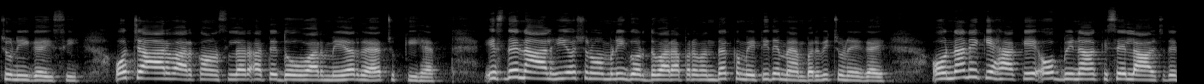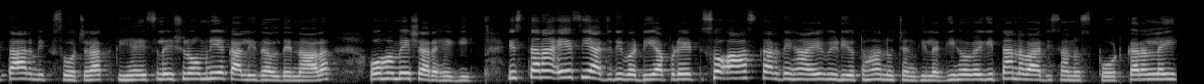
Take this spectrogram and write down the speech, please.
ਚੁਣੀ ਗਈ ਸੀ। ਉਹ ਚਾਰ ਵਾਰ ਕਾਉਂਸਲਰ ਅਤੇ ਦੋ ਵਾਰ ਮੇਅਰ ਰਹਿ ਚੁੱਕੀ ਹੈ। ਇਸ ਦੇ ਨਾਲ ਹੀ ਉਹ ਸ਼੍ਰੋਮਣੀ ਗੁਰਦੁਆਰਾ ਪ੍ਰਬੰਧਕ ਕਮੇਟੀ ਦੇ ਮੈਂਬਰ ਵੀ ਚੁਣੇ ਗਏ। ਉਹਨਾਂ ਨੇ ਕਿਹਾ ਕਿ ਉਹ ਬਿਨਾਂ ਕਿਸੇ ਲਾਲਚ ਦੇ ਧਾਰਮਿਕ ਸੋਚ ਰੱਖਦੀ ਹੈ, ਇਸ ਲਈ ਸ਼੍ਰੋਮਣੀ ਅਕਾਲੀ ਦਲ ਦੇ ਨਾਲ ਉਹ ਹਮੇਸ਼ਾ ਰਹੇਗੀ। ਇਸ ਤਰ੍ਹਾਂ ਇਹ ਸੀ ਅੱਜ ਦੀ ਵੱਡੀ ਅਪਡੇਟ। ਸੋ ਆਸ ਕਰਦੇ ਹਾਂ ਇਹ ਵੀਡੀਓ ਤੁਹਾਨੂੰ ਚੰਗੀ ਲੱਗੀ ਹੋਵੇਗੀ। ਧੰਨਵਾਦ ਜੀ ਸਾਨੂੰ ਸਪੋਰਟ ਕਰਨ ਲਈ।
